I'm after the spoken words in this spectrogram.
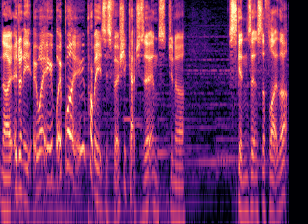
No, he don't eat. He, he, he, probably eats his fish. He catches it and you know, skins it and stuff like that.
